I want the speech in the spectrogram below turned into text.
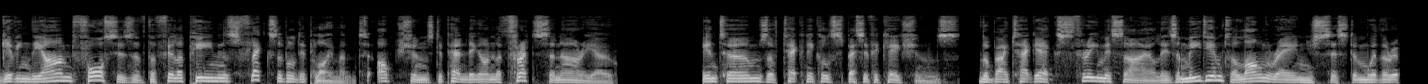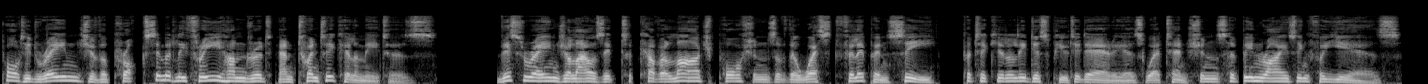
giving the armed forces of the Philippines flexible deployment options depending on the threat scenario. In terms of technical specifications, the BiTAG X-3 missile is a medium to long-range system with a reported range of approximately 320 kilometers. This range allows it to cover large portions of the West Philippine Sea, particularly disputed areas where tensions have been rising for years.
